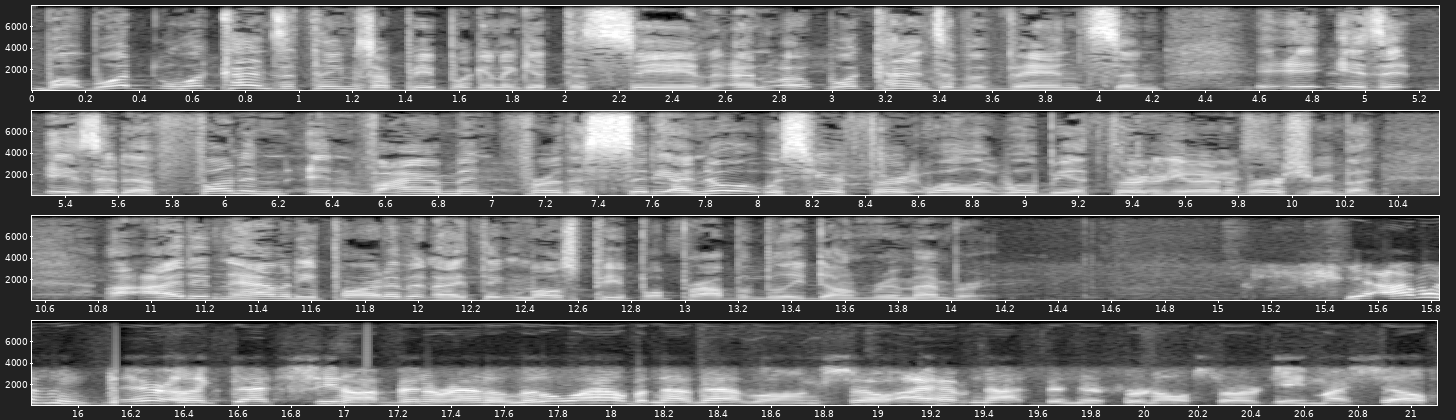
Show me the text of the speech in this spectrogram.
But what what kinds of things are people going to get to see, and, and what, what kinds of events, and is it is it a fun environment for the city? I know it was here thirty. Well, it will be a thirty year anniversary, but I, I didn't have any part of it, and I think most people probably don't remember it. Yeah, I wasn't there. Like that's you know I've been around a little while, but not that long. So I have not been there for an All Star game myself.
